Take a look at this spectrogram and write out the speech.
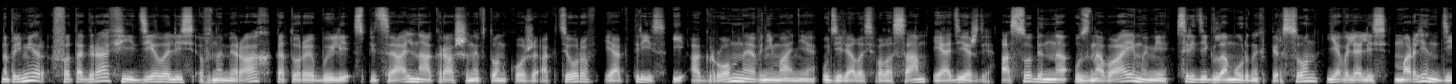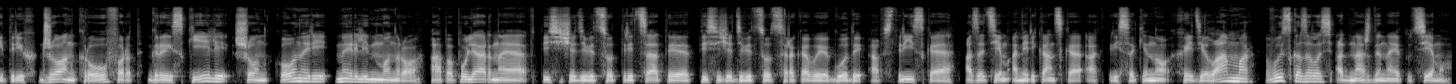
Например, фотографии делались в номерах, которые были специально окрашены в тон кожи актеров и актрис, и огромное внимание уделялось волосам и одежде. Особенно узнаваемыми среди гламурных персон являлись Марлен Дитрих, Джоан Кроуфорд, Грейс Келли, Шон Коннери, Мэрилин Монро, а популярная в 1000 1930-1940-е годы австрийская, а затем американская актриса кино Хэдди Ламмар высказалась однажды на эту тему.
